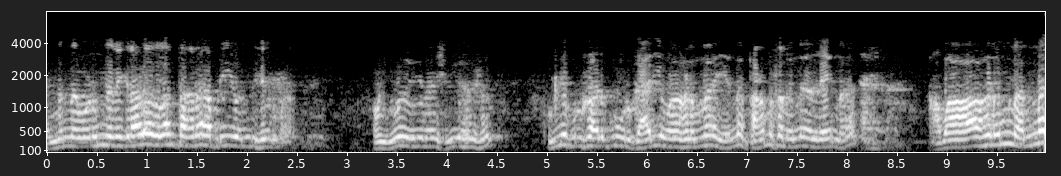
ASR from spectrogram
என்னென்ன வேணும்னு நினைக்கிறாளோ அதெல்லாம் தானா அப்படியே வந்து சேருமா. அவன் இன்னும் ஸ்ரீஹர்ஷன் புண்ணிய புருஷாளுக்கும் ஒரு காரியம் ஆகணும்னா என்ன தாமசம் என்ன அதுலன்னா அவாகணும் நன்னா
